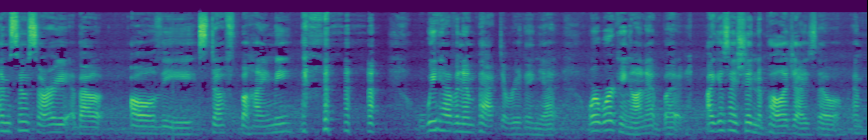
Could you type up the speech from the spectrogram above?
I'm so sorry about all the stuff behind me. we haven't unpacked everything yet. We're working on it, but I guess I shouldn't apologize though. I'm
